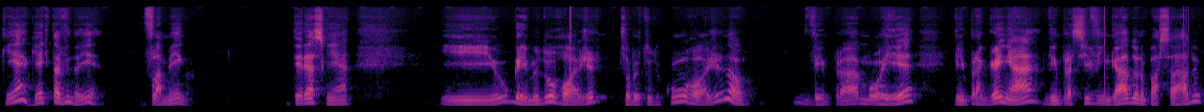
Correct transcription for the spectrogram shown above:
Quem é? Quem é que tá vindo aí? Flamengo. Interessa quem é. E o Grêmio do Roger, sobretudo com o Roger, não. Vem para morrer, vem para ganhar, vem para se vingar do ano passado.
